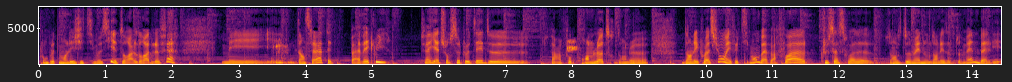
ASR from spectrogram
complètement légitime aussi et tu auras le droit de le faire. Mais dans ce cas-là, peut-être pas avec lui. Tu vois, il y a toujours ce côté de, enfin, faut prendre l'autre dans le dans l'équation. Effectivement, bah parfois, que ça soit dans ce domaine ou dans les autres domaines, bah les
